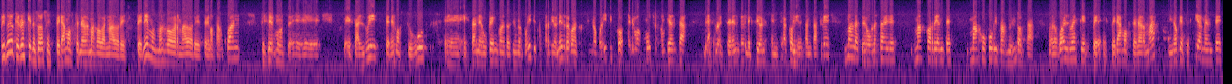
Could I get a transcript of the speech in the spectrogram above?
Primero que no es que nosotros esperamos tener más gobernadores, tenemos más gobernadores, tenemos San Juan, tenemos eh, San Luis, tenemos Chubut, eh, está Neuquén con otro signo político, está Río Negro con otro signo político, tenemos mucha confianza de hacer una excelente elección en Chaco y en Santa Fe, más la ciudad de Buenos Aires, más Corrientes, más Jujuy, más Mendoza. Con lo cual no es que esperamos tener más, sino que efectivamente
